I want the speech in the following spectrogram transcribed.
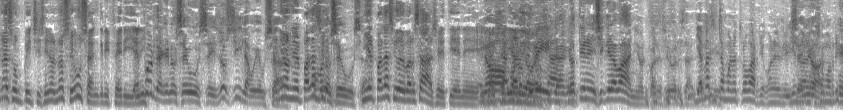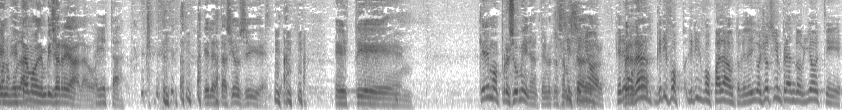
no es un pichi, sino no se usa en grifería. No Ni, importa que no se use, yo sí la voy a usar. señor, ni el Palacio, ¿Cómo no se usa? ni el Palacio de Versalles tiene No, grifería de oro. no tiene ni siquiera baño el Palacio de Versalles. Y además así que- estamos en otro barrio con el Sí, viviendo ahora que señor. somos ricos, En- nos mudamos. estamos en Villarreal ahora, Ahí está. que es la estación siguiente. Este, queremos presumir ante nuestras Sí, amistades. señor. Queremos ¿Verdad? grifos, grifos para el auto, que le digo, yo siempre ando yo este,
